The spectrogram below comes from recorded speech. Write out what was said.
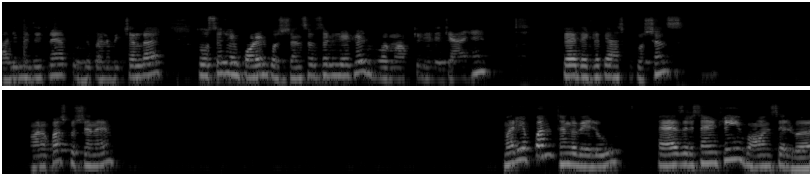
हाल ही में देख रहे हैं टोक्यो पैरालंपिक चल रहा है। तो उससे जो इंपॉर्टेंट क्वेश्चन है, उससे रिलेटेड वो हम आपके लिए लेके आए हैं। क्या देख लेते हैं आज के क्वेश्चन हमारा फ़र्स्ट क्वेश्चन है Mariappan Thangavelu has recently won silver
